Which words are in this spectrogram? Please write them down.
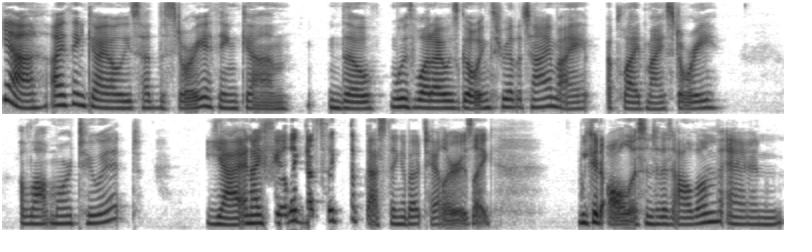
Yeah, I think I always had the story. I think, um, though, with what I was going through at the time, I applied my story a lot more to it. Yeah, and I feel like that's like the best thing about Taylor is like we could all listen to this album and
